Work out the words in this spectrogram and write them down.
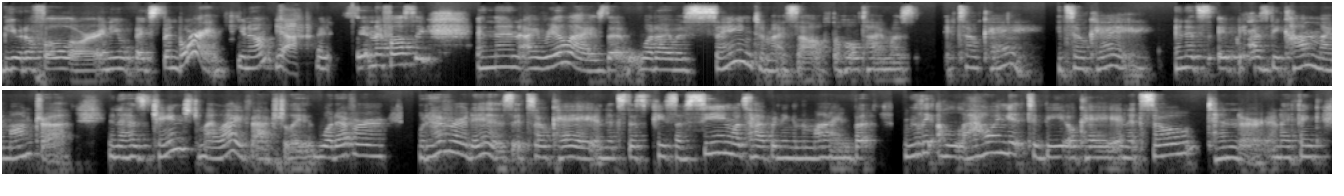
beautiful or any. It's been boring, you know. Yeah. I sit and I fall asleep. And then I realized that what I was saying to myself the whole time was, it's okay. It's okay. And it's it has become my mantra and it has changed my life actually. Whatever whatever it is, it's okay. And it's this piece of seeing what's happening in the mind, but really allowing it to be okay. And it's so tender. And I think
